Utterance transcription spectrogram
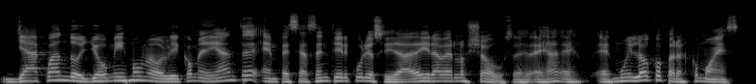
ya cuando yo mismo me volví comediante, empecé a sentir curiosidad de ir a ver los shows. Es, es, muy loco, pero es como es.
